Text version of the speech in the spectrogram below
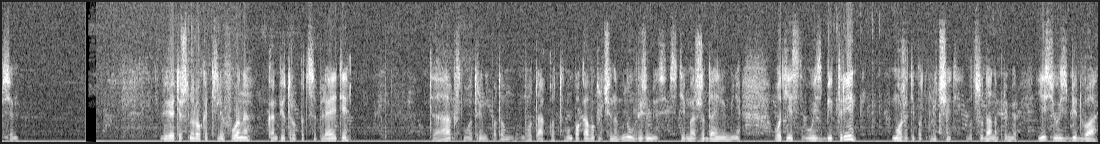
Всем берете шнурок от телефона к компьютеру подцепляете. Так смотрим потом вот так вот. Ну пока выключено ну в режиме системы ожидания у меня. Вот есть usb 3 можете подключить. Вот сюда например. Есть usb 2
